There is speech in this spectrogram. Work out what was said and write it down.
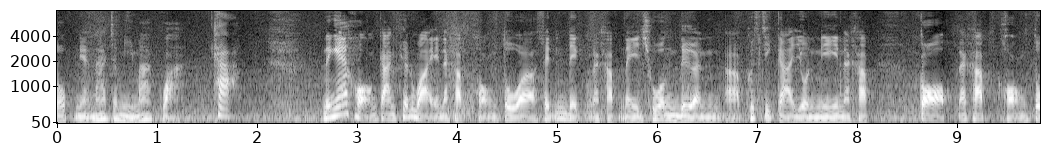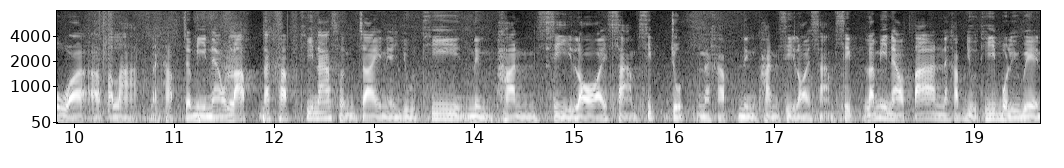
ลบเนี่ยน่าจะมีมากกว่า ค่ะ ในแง่ของการเคลื่อนไหวนะครับของตัวเซ็ตอินเด็กนะครับในช่วงเดือนอาพฤศจิกายนนี้นะครับ กรอบนะครับของตัวตลาดนะครับจะมีแนวรับนะครับที่น่าสนใจเนี่ยอยู่ที่ 1,430 จุดนะครับ1,430 และมีแนวต้านนะครับอยู่ที่บริเวณ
